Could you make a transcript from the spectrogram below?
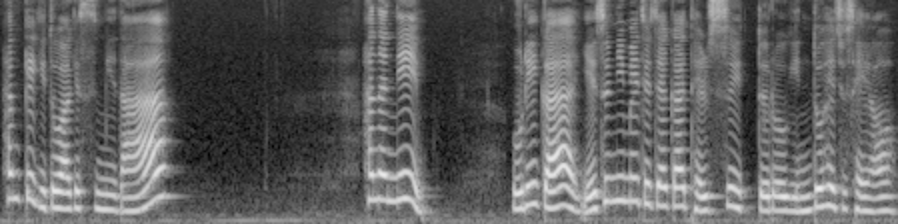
함께 기도하겠습니다. 하나님, 우리가 예수님의 제자가 될 수 있도록 인도해 주세요.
